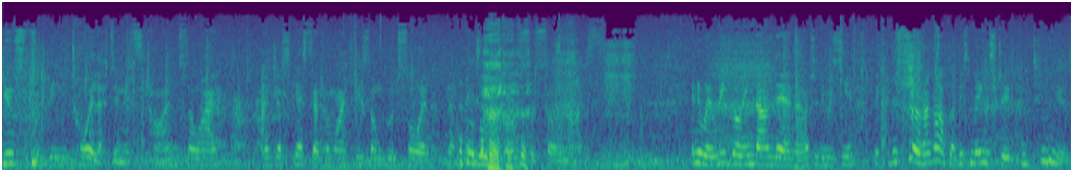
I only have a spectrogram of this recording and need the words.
used to be a toilet in its time, so I I just guessed that there might be some good soil that makes the roses so nice. Anyway, we're going down there now to the museum. The, the Söra Gata, this main street, continues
